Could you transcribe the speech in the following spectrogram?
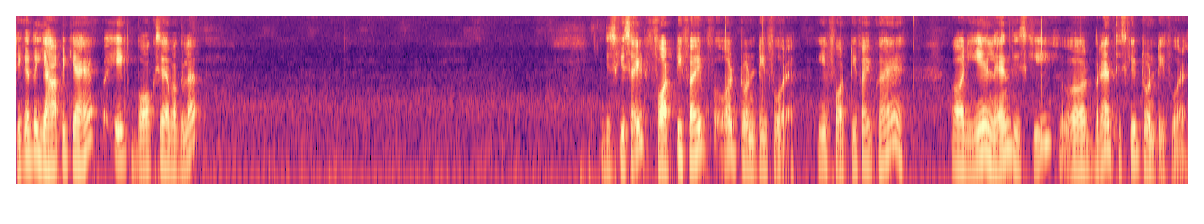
ठीक है तो यहाँ पे क्या है? एक बॉक्स है अब अगला। जिसकी साइड 45 और 24 है। ये 45 का है? और ये लेंथ इसकी और ब्रेथ इसकी 24 है।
